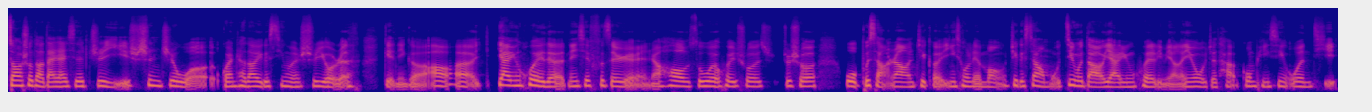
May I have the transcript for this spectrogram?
遭受到大家一些质疑。甚至我观察到一个新闻，是有人 给那个奥呃亚运会的那些负责人，然后组委会说，就说我不想让这个英雄联盟这个项目进入到亚运会里面了，因为我觉得它公平性有问题。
